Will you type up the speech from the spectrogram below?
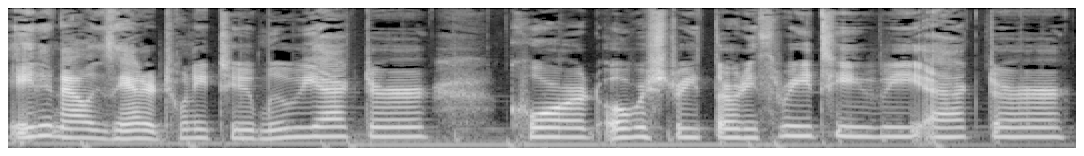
Aiden Alexander, 22, movie actor. Chord Overstreet, 33, TV actor.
